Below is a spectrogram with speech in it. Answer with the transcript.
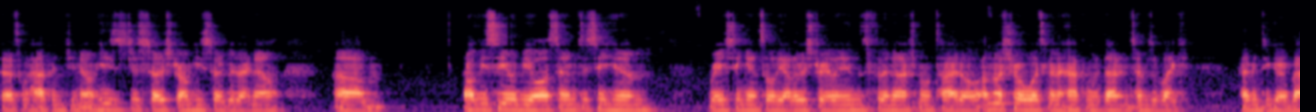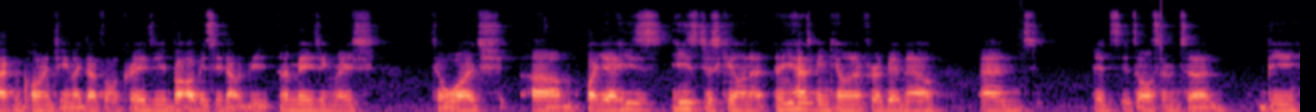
that's what happened. You know, he's just so strong. He's so good right now. Um, obviously, it would be awesome to see him racing against all the other Australians for the national title. I'm not sure what's going to happen with that in terms of like having to go back and quarantine. Like that's all crazy. But obviously that would be an amazing race to watch. Um, but yeah, he's he's just killing it, and he has been killing it for a bit now, and it's it's awesome to be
